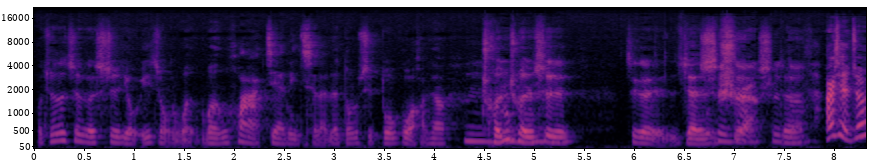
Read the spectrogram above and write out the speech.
我觉得这个是有一种文文化建立起来的东西多过好像纯纯是这个人是的，是的，而且就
